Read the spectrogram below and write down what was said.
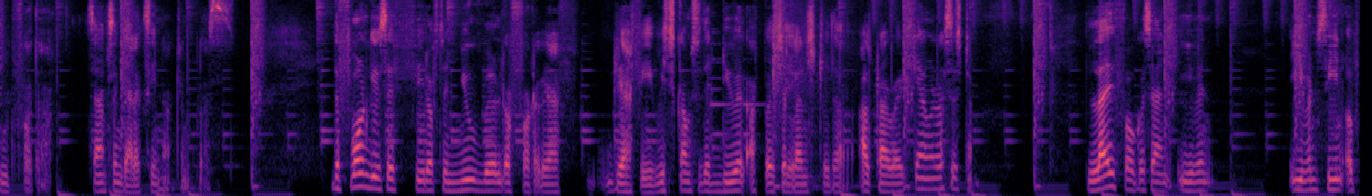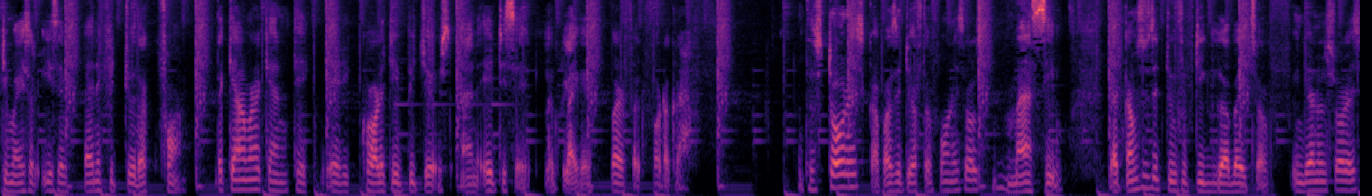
good for the samsung galaxy note 10 plus. The phone gives a feel of the new world of photography which comes with a dual aperture lens to the ultra wide camera system. Live focus and even even scene optimizer is a benefit to the phone. The camera can take very quality pictures and it is a look like a perfect photograph the storage capacity of the phone is also massive. That comes with the 250 gigabytes of internal storage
